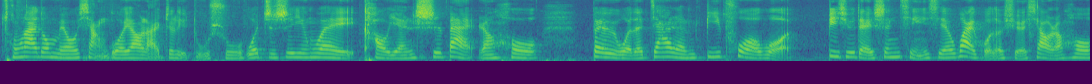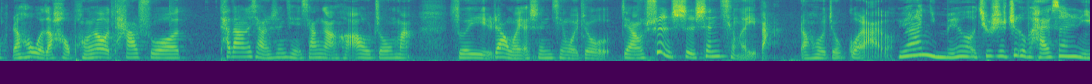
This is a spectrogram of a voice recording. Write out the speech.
从来都没有想过要来这里读书，我只是因为考研失败，然后被我的家人逼迫，我必须得申请一些外国的学校，然后，然后我的好朋友他说他当时想申请香港和澳洲嘛，所以让我也申请，我就这样顺势申请了一把。然后就过来了。原来你没有，就是这个还算是你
